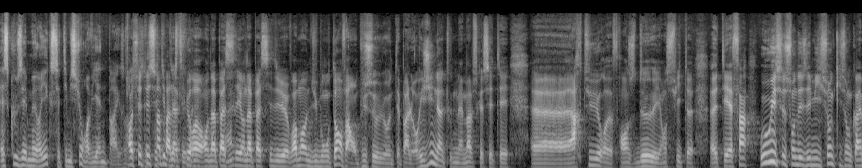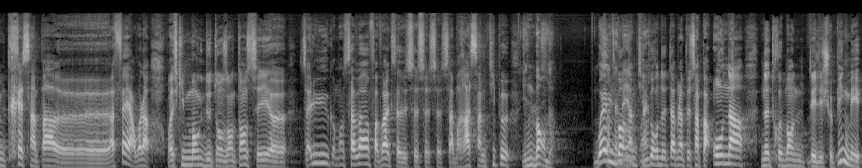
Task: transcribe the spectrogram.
Est-ce que vous aimeriez que cette émission revienne, par exemple oh, C'était sympa, La Fureur. On a passé, on a passé vraiment du bon temps. Enfin, en plus, euh, on n'était pas à l'origine hein, tout de même, hein, parce que c'était euh, Arthur, euh, France 2 et ensuite TF1. Oui, oui, ce sont des émissions qui sont quand même très sympas à faire. Voilà. Moi, ce qui me manque de temps en temps, c'est salut, comment ça va? Enfin voilà, que ça, ça, brasse un petit peu. Une bande. Oui, ouais, une bande, un petit tour de table un peu sympa. On a notre bande télé-shopping, mais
